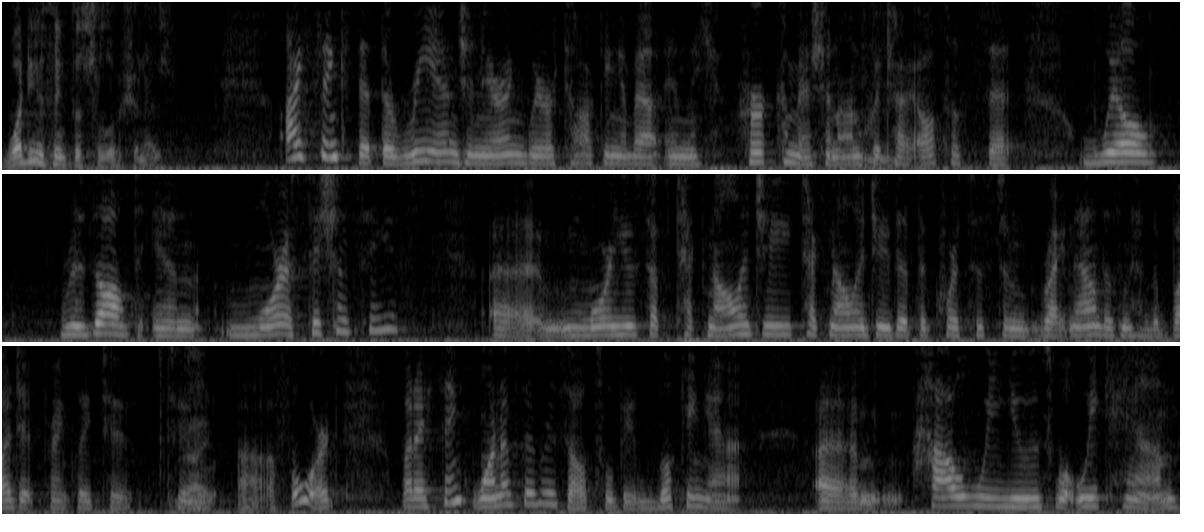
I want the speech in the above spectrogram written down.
What do you think the solution is? I think that the re engineering we're talking about in the Herr Commission, on mm-hmm. which I also sit, will result in more efficiencies uh, more use of technology, technology that the court system right now doesn't have the budget, frankly, to, to right. uh, afford. But I think one of the results will be looking at um, how we use what we can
